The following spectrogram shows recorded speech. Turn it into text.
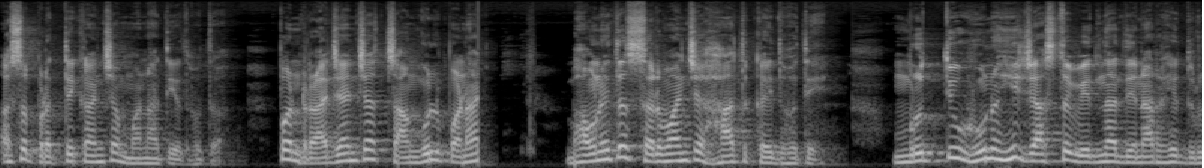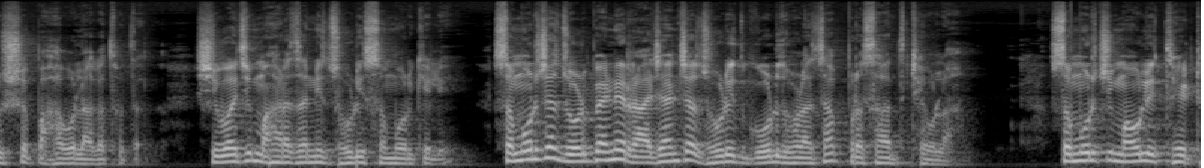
असं प्रत्येकांच्या मनात येत होतं. पण राजांच्या चांगुलपणा भावनेतच सर्वांचे हात कैद होते. मृत्यूहूनही जास्त वेदना देणारं हे दृश्य पाहावं लागत होतं. शिवाजी महाराजांनी झोडी समोर केली. समोरच्या जोडप्याने राजांच्या झोडीत गोडधोळाचा प्रसाद ठेवला. समोरची माऊली थेट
